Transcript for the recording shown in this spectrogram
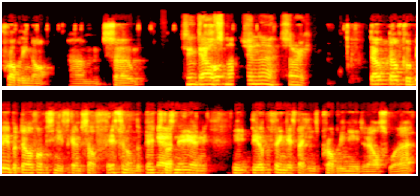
Probably not. Um, so, I think Delph's not in there. Sorry. Delph, Delph could be, but Delph obviously needs to get himself fit and on the pitch, yeah. doesn't he? And he, the other thing is that he's probably needed elsewhere.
